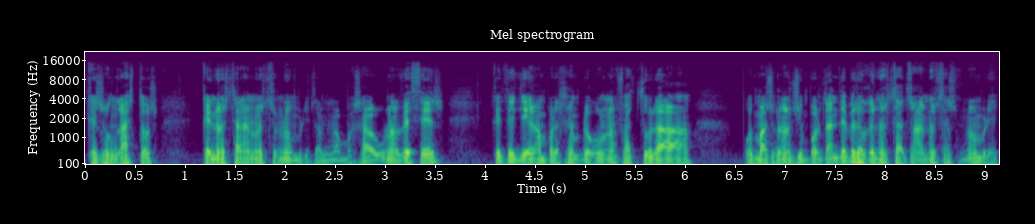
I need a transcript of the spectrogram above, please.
que son gastos que no están a nuestro nombre. También ha pasado algunas veces que te llegan, por ejemplo, con una factura pues más o menos importante, pero que no está, no está su nombre.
